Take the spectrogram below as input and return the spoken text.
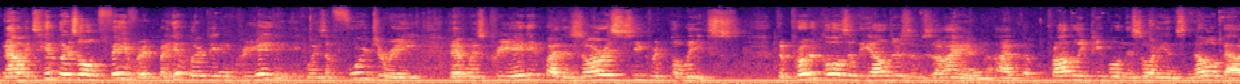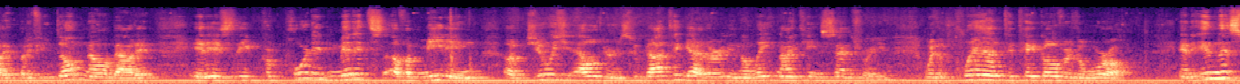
Now, it's Hitler's old favorite, but Hitler didn't create it. It was a forgery that was created by the Tsarist secret police. The Protocols of the Elders of Zion, uh, probably people in this audience know about it, but if you don't know about it, it is the purported minutes of a meeting of Jewish elders who got together in the late 19th century with a plan to take over the world. And in this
